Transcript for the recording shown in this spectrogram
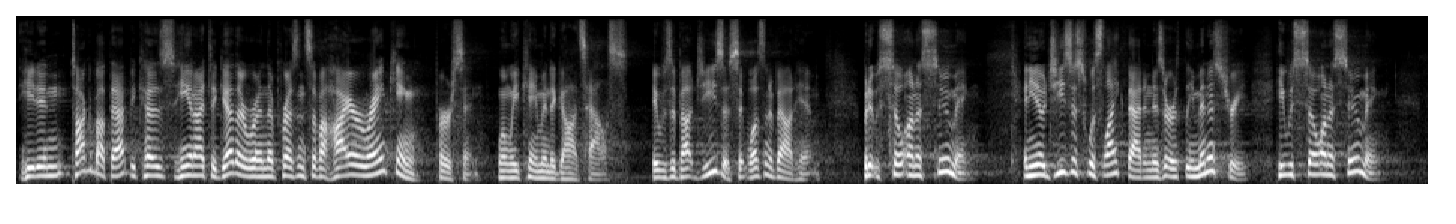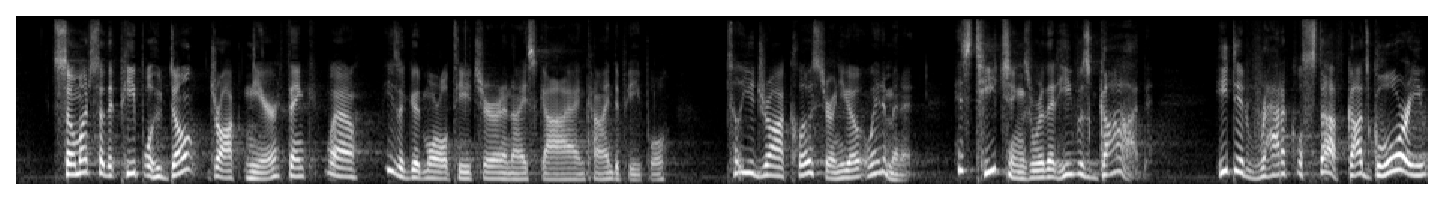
he didn't talk about that because he and I together were in the presence of a higher ranking person when we came into God's house. It was about Jesus, it wasn't about him. But it was so unassuming. And you know, Jesus was like that in his earthly ministry. He was so unassuming. So much so that people who don't draw near think, well, he's a good moral teacher and a nice guy and kind to people. Till you draw closer and you go, wait a minute. His teachings were that he was God. He did radical stuff. God's glory,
